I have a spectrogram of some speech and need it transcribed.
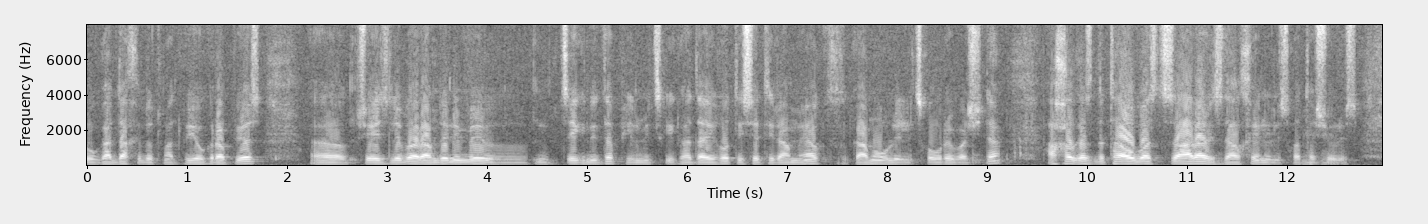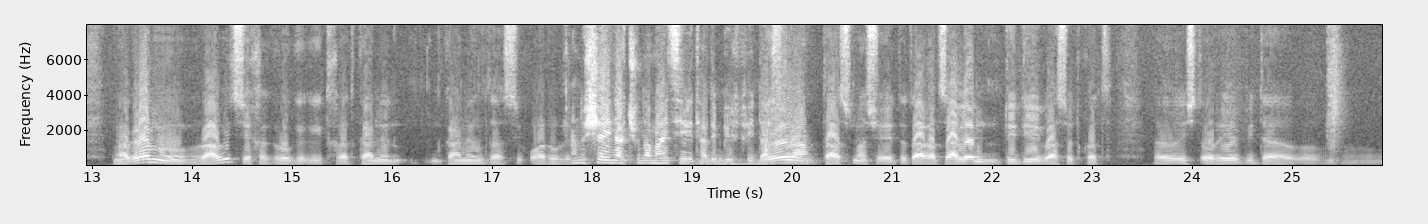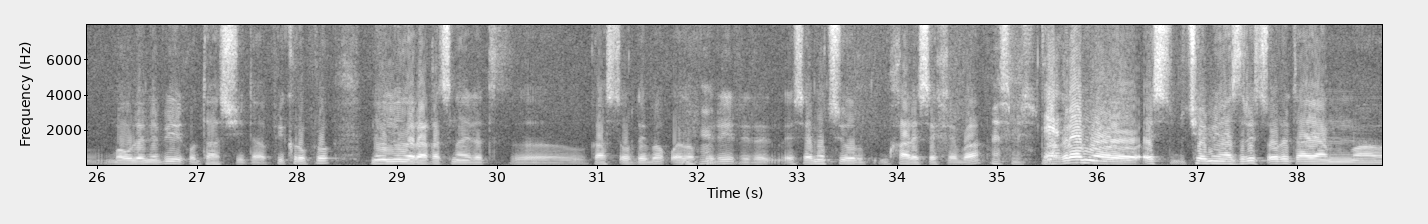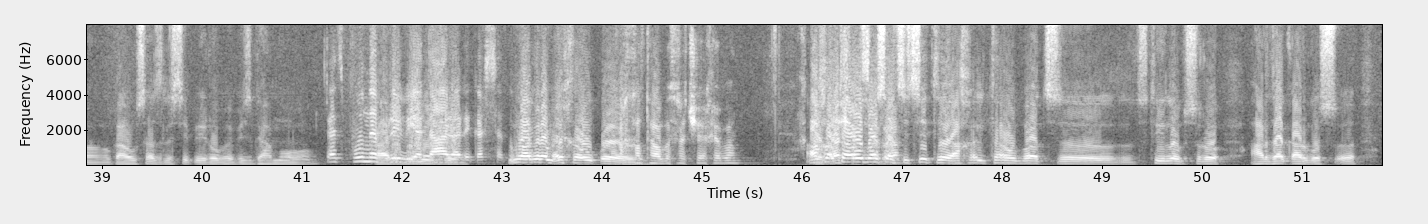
რო გადახედოთ მათ ბიოგრაფიას შეიძლება რამდენიმე ციგნი და ფილმიც კი გადაიღოთ ისეთი რამე აქვს გამოვლილი ცხოვრებაში და ახალგაზრდა თაობაც არ არის დალხენილი სხვათა შორის. მაგრამ რა ვიცი ხა როგორ გითხრათ განელ განელდა სიყვარული. ანუ შეინარჩუნა მაინც ირითადი ბირთვი დასმა? დასმა შეიძლება რაღაც ძალიან დიდი ასე ვთქვათ ისტორიები და მოვლენები იყო დასში და ფიქრობ რომ ნელ-ნელა რაღაცნაირად გასწორდება ყველაფერი ეს ემოციურ მხარეს ეხება. მაგრამ ეს ჩემი აზრით სწორედ აი ამ გაუსაძლესი პირობების გამო რაც ბუნებრივია და არ არის გასაგები მაგრამ ეხა უკვე ახალ თაობას რაც შეეხება ახალ თაობასაც იცით ახალი თაობაც ცდილობს რომ არ დაკარგოს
